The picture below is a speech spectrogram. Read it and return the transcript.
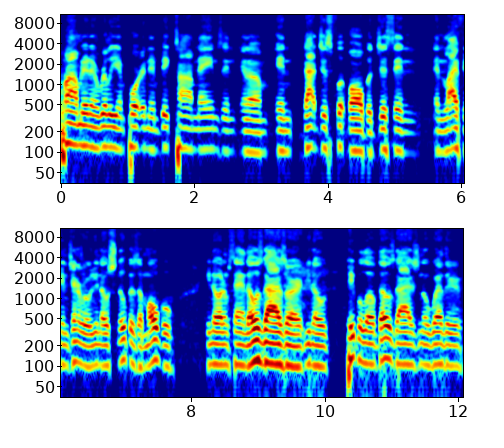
prominent and really important and big time names in um in not just football but just in in life in general. You know, Snoop is a mogul. You know what I'm saying? Those guys are, you know, people love those guys, you know, whether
